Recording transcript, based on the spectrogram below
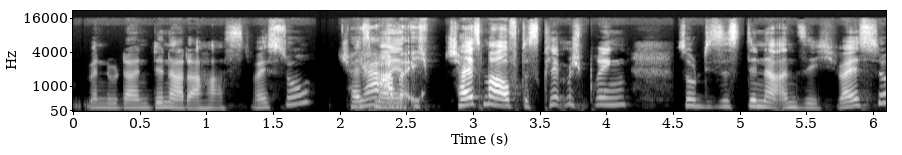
wenn du dein Dinner da hast, weißt du? Scheiß, ja, mal, aber ich, scheiß mal auf das Klippenspringen, so dieses Dinner an sich, weißt du?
